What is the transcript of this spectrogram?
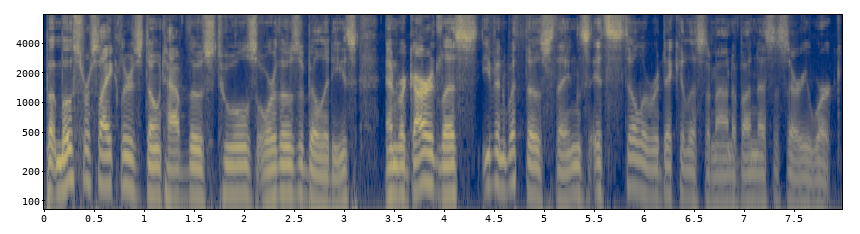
But most recyclers don't have those tools or those abilities, and regardless, even with those things, it's still a ridiculous amount of unnecessary work.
